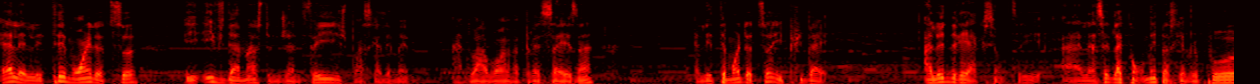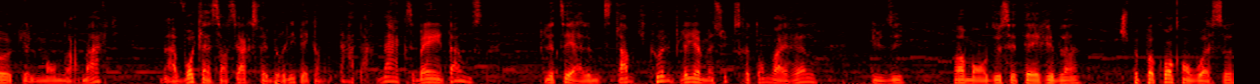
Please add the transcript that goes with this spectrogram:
elle, elle est témoin de ça. Et évidemment, c'est une jeune fille. Je pense qu'elle est même. Elle doit avoir à peu près 16 ans. Elle est témoin de ça. Et puis, ben, elle a une réaction. Elle essaie de la contenir parce qu'elle veut pas que le monde le remarque. Mais elle voit que la sorcière se fait brûler. Puis elle est comme Tabarnak, c'est bien intense. Puis là, tu sais, elle a une petite lampe qui coule. Puis là, il y a un monsieur qui se retourne vers elle. Puis lui dit Oh mon Dieu, c'est terrible, hein? Je peux pas croire qu'on voit ça.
